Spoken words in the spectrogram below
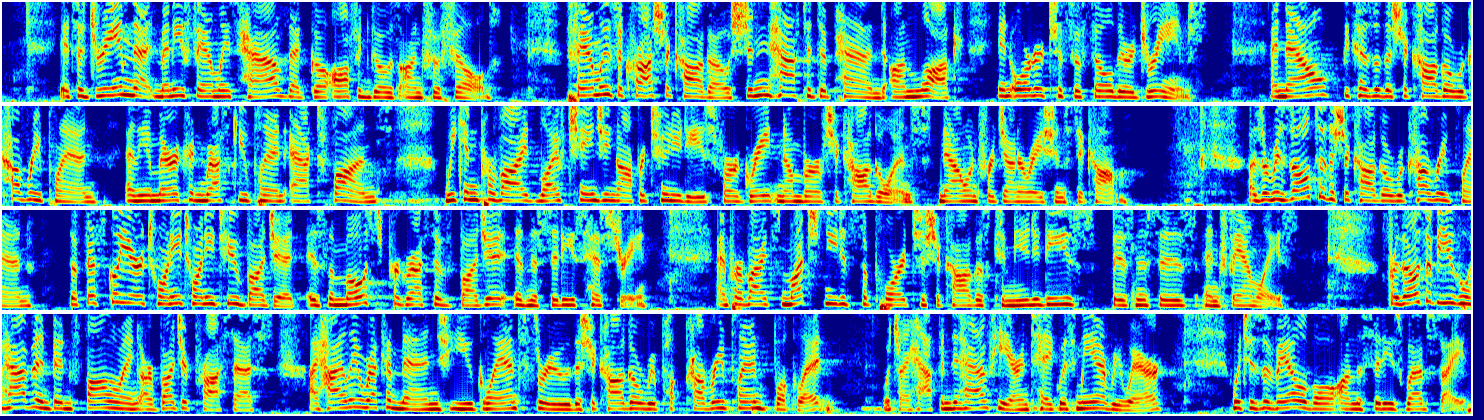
It's a dream that many families have that go, often goes unfulfilled. Families across Chicago shouldn't have to depend on luck in order to fulfill their dreams. And now, because of the Chicago Recovery Plan and the American Rescue Plan Act funds, we can provide life-changing opportunities for a great number of Chicagoans now and for generations to come. As a result of the Chicago Recovery Plan, the fiscal year 2022 budget is the most progressive budget in the city's history and provides much needed support to Chicago's communities, businesses, and families. For those of you who haven't been following our budget process, I highly recommend you glance through the Chicago Recovery Plan booklet, which I happen to have here and take with me everywhere, which is available on the city's website.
